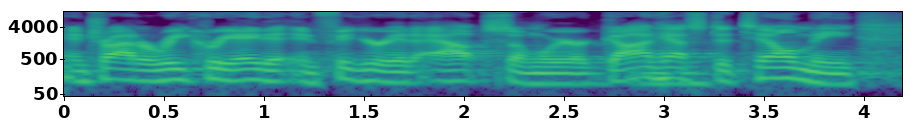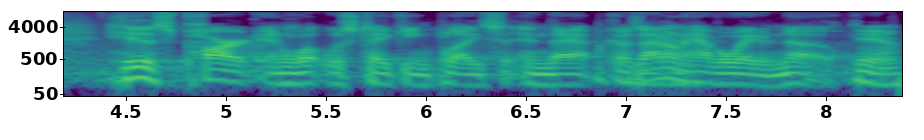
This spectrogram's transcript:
and try to recreate it and figure it out somewhere. God Mm-hmm. has to tell me his part in what was taking place in that because I don't have a way to know. Yeah.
